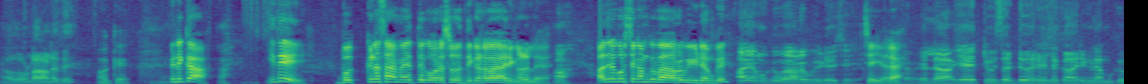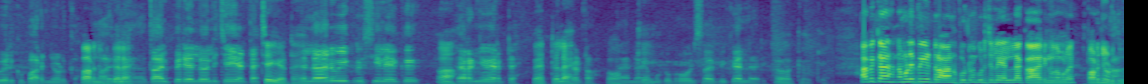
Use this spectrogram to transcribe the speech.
അതുകൊണ്ടാണിത്. ഓക്കെ. പിന്നെക്കാ ഇതേ വെക്കുന്ന സമയത്ത് കുറെ ശ്രദ്ധിക്കേണ്ട കാര്യങ്ങളില്ലേ? അതിനെ കുറിച്ച് നമുക്ക് വേറെ വീഡിയോ നമുക്ക് നമുക്ക് വേറെ വീഡിയോ ചെയ്യാം. ചെയ്യാം അല്ലേ? കേട്ടോ. എല്ലാ എ ടു സെഡ് വരെ എല്ലാ കാര്യങ്ങളും നമുക്ക് ഇവർക്ക് പറഞ്ഞു കൊടുക്കാം. പറഞ്ഞു താല്പര്യം ചെയ്യട്ടെ. ചെയ്യട്ടെ. എല്ലാവരും ഈ കൃഷിയിലേക്ക്. ഇറങ്ങി വരട്ടെ. വരട്ടെ കേട്ടോ. നമുക്ക് പ്രോത്സാഹിപ്പിക്കാം എല്ലാവരും. Okay okay. അപ്പോൾ ഇക്ക, നമ്മളിപ്പോൾ ഈ ഡ്രാഗൺ ഫ്രൂട്ടിനെ കുറിച്ചുള്ള എല്ലാ കാര്യങ്ങളും നമ്മൾ പറഞ്ഞു കൊടുത്തു.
